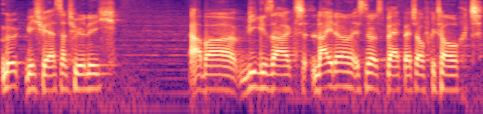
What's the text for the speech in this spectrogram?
möglich wäre es natürlich. Aber wie gesagt, leider ist nur das Bad Batch aufgetaucht.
